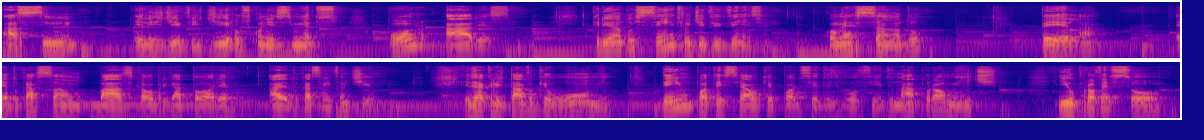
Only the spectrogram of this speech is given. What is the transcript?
Assim, eles dividiram os conhecimentos por áreas, criando os centros de vivência, começando pela educação básica obrigatória, a educação infantil. Eles acreditavam que o homem tem um potencial que pode ser desenvolvido naturalmente e o professor,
